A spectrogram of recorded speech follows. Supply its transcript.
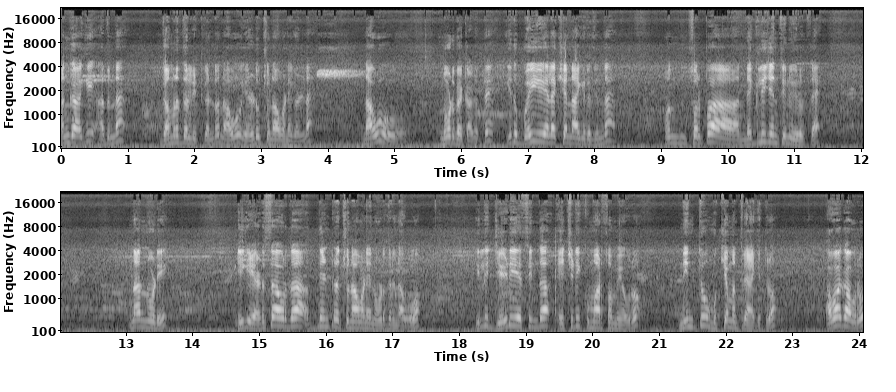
ಹಂಗಾಗಿ ಅದನ್ನು ಗಮನದಲ್ಲಿಟ್ಕೊಂಡು ನಾವು ಎರಡು ಚುನಾವಣೆಗಳನ್ನ ನಾವು ನೋಡಬೇಕಾಗತ್ತೆ. ಇದು ಬೈ ಎಲೆಕ್ಷನ್ ಆಗಿರೋದ್ರಿಂದ ಒಂದು ಸ್ವಲ್ಪ ನೆಗ್ಲಿಜೆನ್ಸಿನೂ ಇರುತ್ತೆ. ನಾನು ನೋಡಿ, ಈಗ ಎರಡು ಸಾವಿರದ ಹದಿನೆಂಟರ ಚುನಾವಣೆ ನೋಡಿದ್ರೆ ನಾವು, ಇಲ್ಲಿ ಜೆ ಡಿ ಎಸ್ಸಿಂದ ಎಚ್ ಡಿ ಕುಮಾರಸ್ವಾಮಿ ಅವರು ನಿಂತು ಮುಖ್ಯಮಂತ್ರಿ ಆಗಿದ್ದರು ಅವಾಗ ಅವರು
